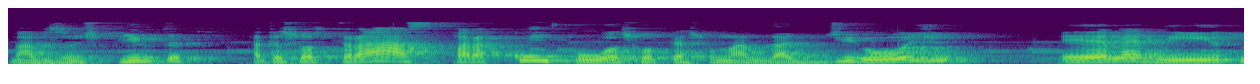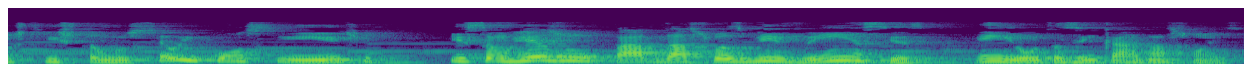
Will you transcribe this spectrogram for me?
na visão espírita, a pessoa traz para compor a sua personalidade de hoje elementos que estão no seu inconsciente e são resultado das suas vivências em outras encarnações.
